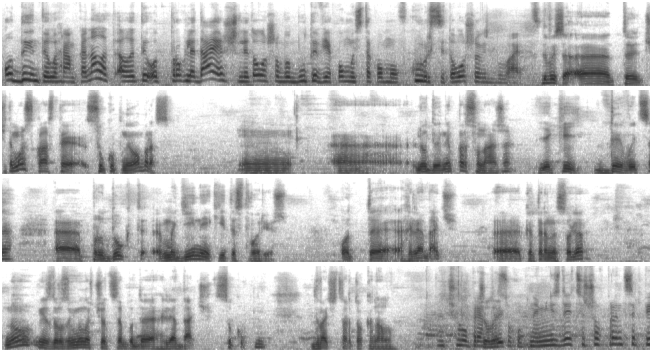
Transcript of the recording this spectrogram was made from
один телеграм-канал, але ти от проглядаєш для того, щоб бути в якомусь такому в курсі того, що відбувається. Дивися, е, ти, чи ти можеш скласти сукупний образ людини, персонажа, який дивиться е, продукт медійний, який ти створюєш? От е, глядач е, Катерини Соляр. Ну і зрозуміло, що це буде глядач сукупний 24 каналу. А чого прям Чоловік- сукупний? Мені здається, що в принципі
